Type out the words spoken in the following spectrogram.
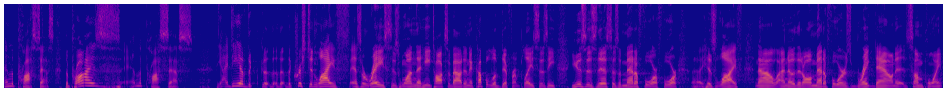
and the process. The prize and the process. The idea of the, the, the, Christian life as a race is one that he talks about in a couple of different places. He uses this as a metaphor for uh, his life. Now, I know that all metaphors break down at some point.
